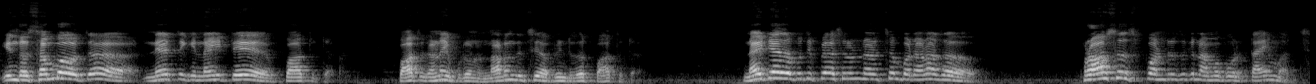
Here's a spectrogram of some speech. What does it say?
இந்த சம்பவத்தை நேற்றுக்கு நைட்டே பார்த்துட்டேன். பார்த்துட்டேன்னா இப்படி ஒன்று நடந்துச்சு அப்படின்றத பார்த்துட்டேன். நைட்டே அதை பற்றி பேசணும்னு நினச்சேன் பட் ஆனால் அதை ப்ராசஸ் பண்ணுறதுக்கு நமக்கு ஒரு டைம் ஆச்சு.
